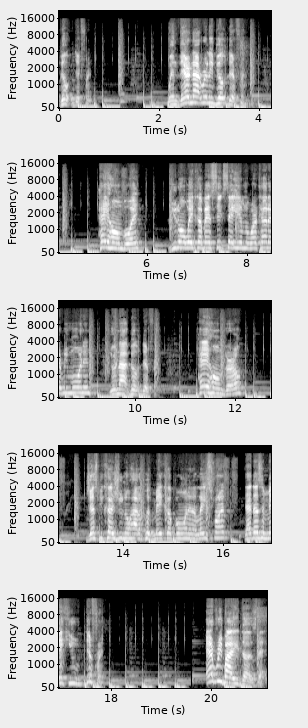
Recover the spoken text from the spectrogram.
built different when they're not really built different. Hey, homeboy, you don't wake up at 6 a.m. to work out every morning, you're not built different. Hey, homegirl, just because you know how to put makeup on and a lace front, that doesn't make you different. Everybody does that.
